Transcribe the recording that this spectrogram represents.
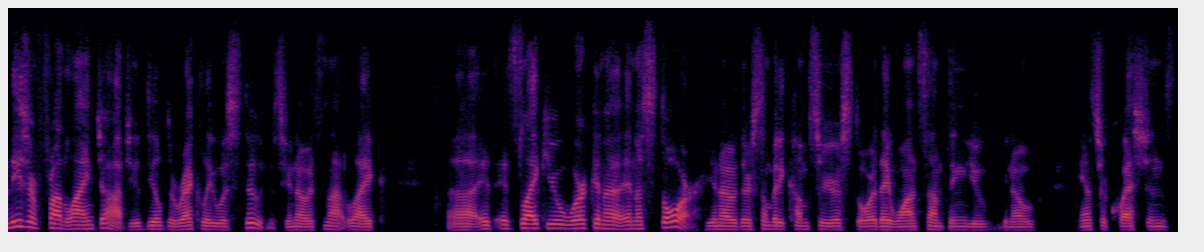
and these are frontline jobs. You deal directly with students you know it's not like uh, it, it's like you work in a in a store you know there's somebody comes to your store they want something you you know answer questions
